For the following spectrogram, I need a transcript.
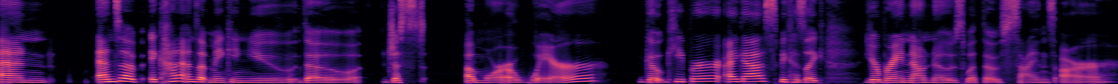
And ends up, it kind of ends up making you, though, just a more aware goat keeper, I guess, because like your brain now knows what those signs are.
